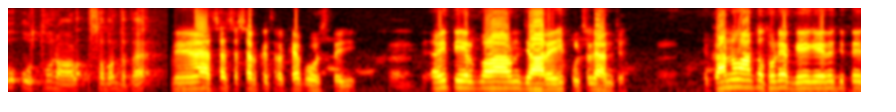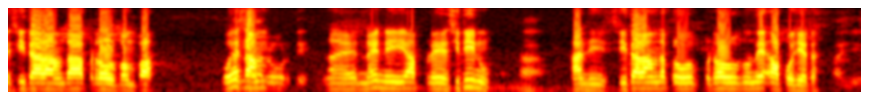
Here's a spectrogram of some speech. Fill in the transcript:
ਉਹ ਉੱਥੋਂ ਨਾਲ ਸੰਬੰਧਿਤ ਹੈ। ਮੈਂ ਐਸਐਸ ਸਰਕਸ ਰੱਖਿਆ ਪੁਲਿਸ ਤੇ ਜੀ। ਅਸੀਂ ਤੇਲ ਪਾਉਣ ਜਾ ਰਹੇ ਸੀ ਪੁਲਿਸ ਲੈਣ ਚ। ਤੇ ਕਾਨੋਂ ਤੋਂ ਥੋੜੇ ਅੱਗੇ ਗਏ ਨੇ ਜਿੱਥੇ ਸੀਤਾਰਾਮ ਦਾ ਪੈਟਰੋਲ ਪੰਪ ਆ। ਉਹਦੇ ਸਾਹਮਣੇ ਰੋਡ ਤੇ। ਨਹੀਂ ਨਹੀਂ ਆਪਣੇ ਸਿਟੀ ਨੂੰ। ਹਾਂ। ਹਾਂਜੀ ਸੀਤਾਰਾਮ ਦਾ ਪੈਟਰੋ- ਪੈਟਰੋਲ ਪੰਪ ਦੇ ਆਪੋਜੀਟ ਹਾਂਜੀ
